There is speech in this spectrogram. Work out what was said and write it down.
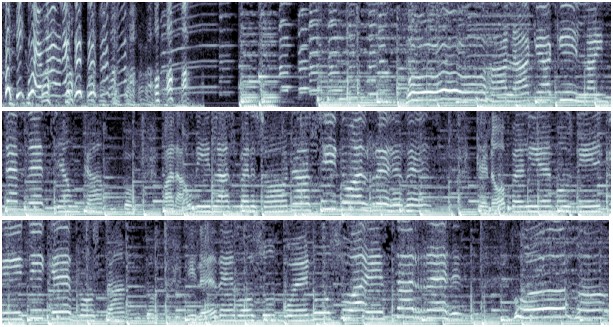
¡Hijo de madre! sea un campo para unir las personas y no al revés. Que no peleemos ni critiquemos tanto y le demos un buen uso a esta red. Oh, oh,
